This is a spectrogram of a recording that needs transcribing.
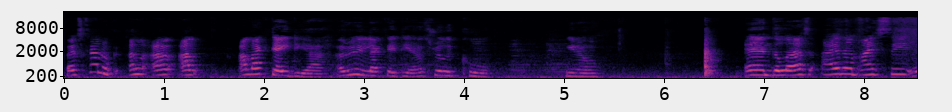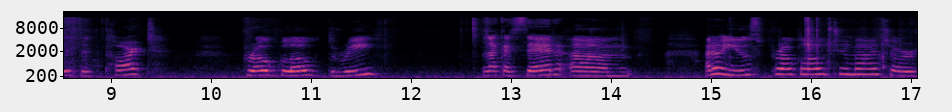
but it's kind of I, I, I, I like the idea. I really like the idea. It's really cool you know. And the last item I see is the Tarte Pro Glow 3. Like I said, um, I don't use Pro Glow too much or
